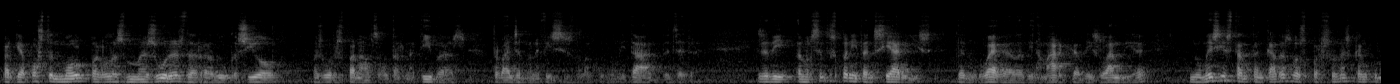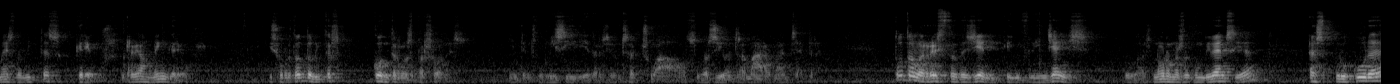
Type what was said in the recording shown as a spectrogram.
perquè aposten molt per les mesures de reeducació, mesures penals alternatives, treballs en beneficis de la comunitat, etc. És a dir, en els centres penitenciaris de Noruega, de Dinamarca, d'Islàndia, només hi estan tancades les persones que han comès delictes greus, realment greus, i sobretot delictes contra les persones, intents d'homicidi, agressions sexuals, lesions amb arma, etc. Tota la resta de gent que infringeix les normes de convivència es procura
